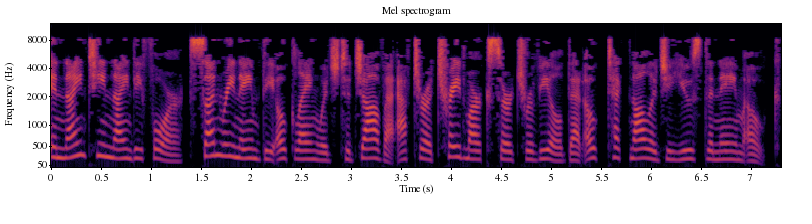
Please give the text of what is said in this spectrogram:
In 1994, Sun renamed the Oak language to Java after a trademark search revealed that Oak technology used the name Oak.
